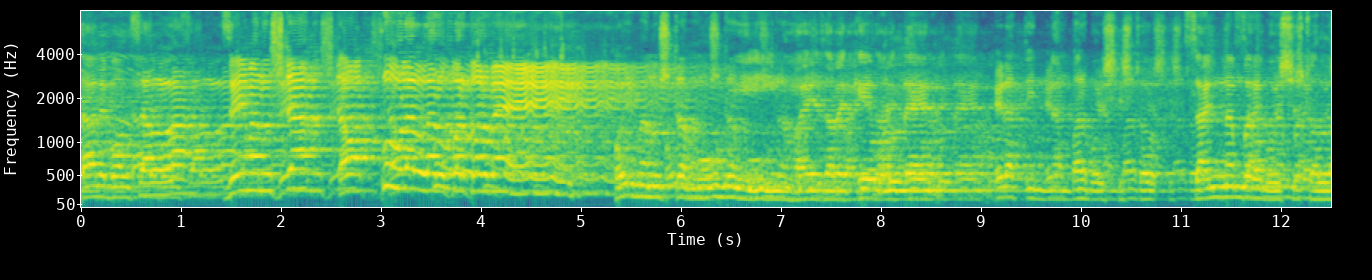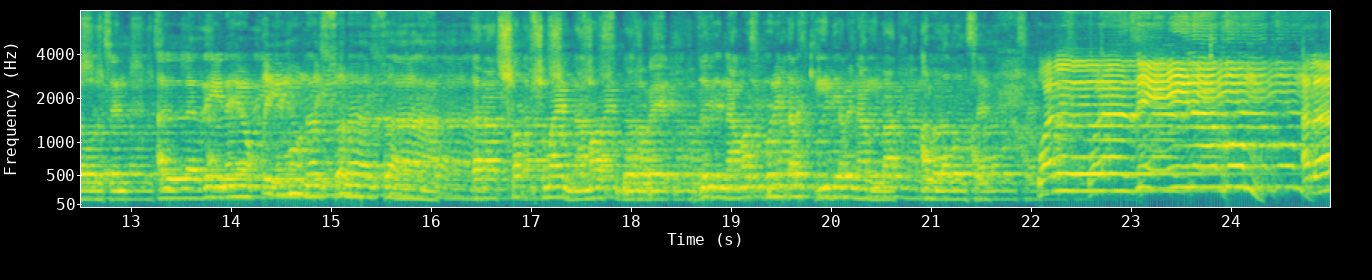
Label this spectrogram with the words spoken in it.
তাহলে বলছে আল্লাহ যে মানুষটা তাওয়াক্কুল আল্লাহর উপর করবে, ওই মানুষটা মুমিন হয়ে যাবে কে বললেন? এটা তিন নাম্বার বৈশিষ্ট্য চার নাম্বারে বৈশিষ্ট্য আল্লাহ বলছেন আল্লাযীনা ইউকিমুনাস সালাতা তারা সব সময় নামাজ পড়বে যদি নামাজ পড়ে তারা কি দেবেন আল্লাহ আল্লাহ বলছেন والذين هم على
